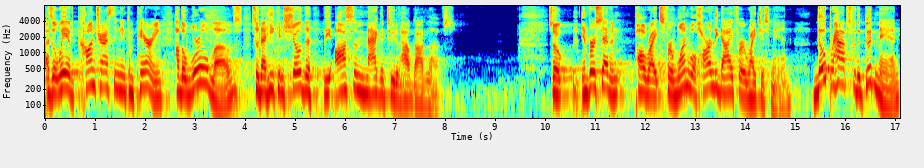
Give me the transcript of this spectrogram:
as a way of contrasting and comparing how the world loves so that he can show the, the awesome magnitude of how God loves. So in verse 7, Paul writes, For one will hardly die for a righteous man, though perhaps for the good man,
